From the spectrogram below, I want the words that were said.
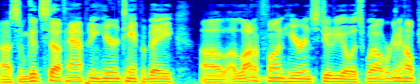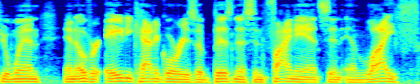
uh, some good stuff happening here in Tampa Bay. Uh, a lot of fun here in studio as well. We're going to help you win in over 80 categories of business and finance and, and life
